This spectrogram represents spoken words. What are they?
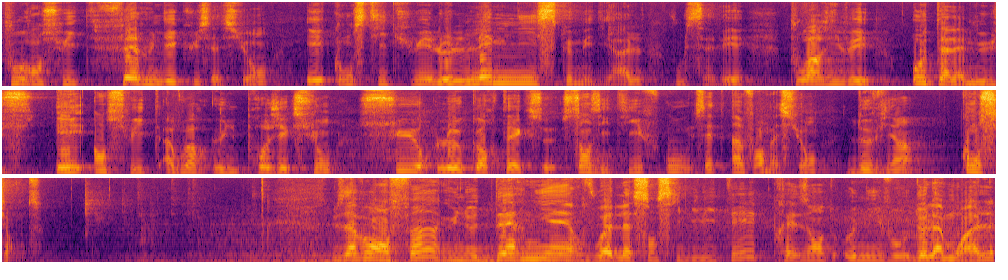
pour ensuite faire une décussation et constituer le lemnisque médial, vous le savez, pour arriver au thalamus et ensuite avoir une projection sur le cortex sensitif où cette information devient consciente. Nous avons enfin une dernière voie de la sensibilité présente au niveau de la moelle.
